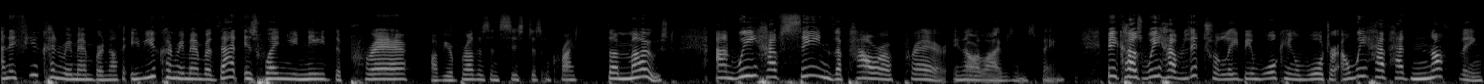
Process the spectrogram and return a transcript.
And if you can remember nothing, if you can remember, that is when you need the prayer of your brothers and sisters in Christ the most. And we have seen the power of prayer in our lives in Spain because we have literally been walking on water and we have had nothing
